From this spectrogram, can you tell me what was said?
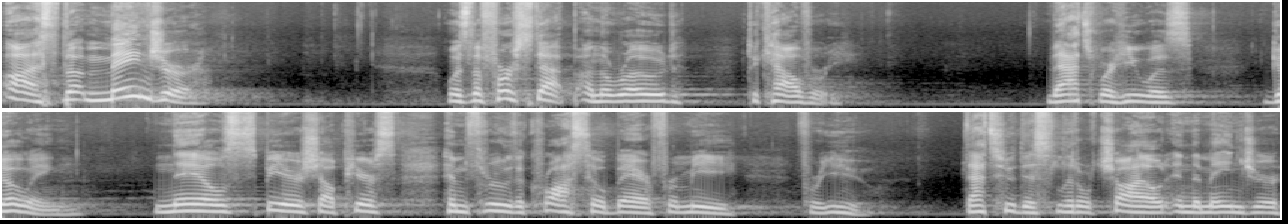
us. The manger was the first step on the road to Calvary. That's where he was going. Nails, spears shall pierce him through, the cross he'll bear for me, for you. That's who this little child in the manger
